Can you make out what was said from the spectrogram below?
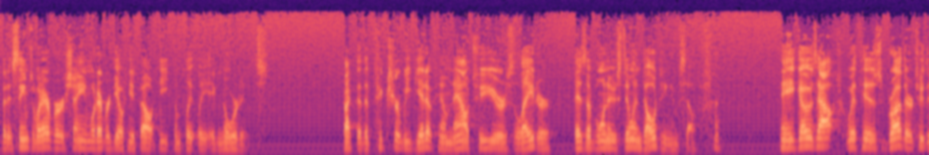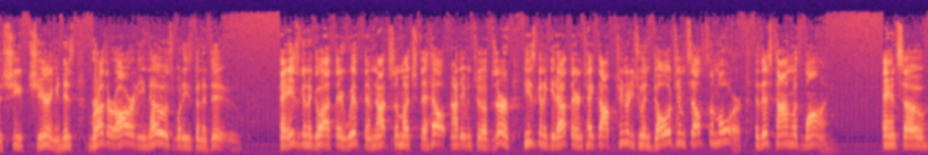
But it seems whatever shame, whatever guilt he felt, he completely ignored it. In fact, that the picture we get of him now, two years later, is of one who's still indulging himself. And he goes out with his brother to the sheep shearing, and his brother already knows what he's going to do. And he's going to go out there with them, not so much to help, not even to observe. He's going to get out there and take the opportunity to indulge himself some more, this time with wine. And so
